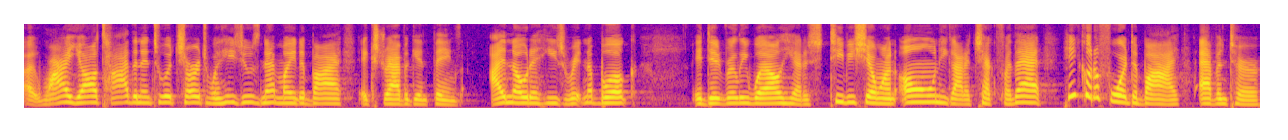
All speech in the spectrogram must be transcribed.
uh, why are y'all tithing into a church when he's using that money to buy extravagant things? I know that he's written a book. It did really well. He had a TV show on OWN. He got a check for that. He could afford to buy Aventer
